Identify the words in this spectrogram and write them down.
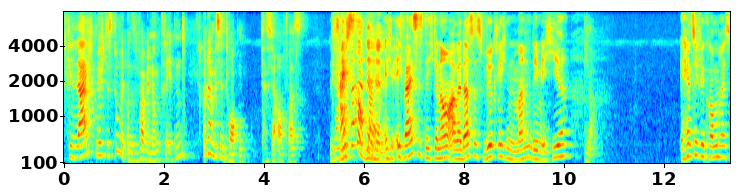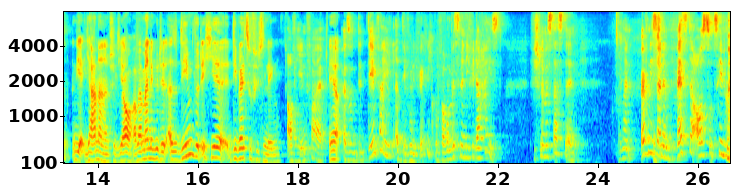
vielleicht möchtest du mit uns in Verbindung treten und ein bisschen talken. Das ist ja auch was. Wie Das heißt er mal- denn? Ich, ich weiß es nicht genau, aber das ist wirklich ein Mann, dem ich hier ja. Herzlich willkommen heißen. Ja, Jana natürlich auch, aber meine Güte, also dem würde ich hier die Welt zu Füßen legen. Auf jeden Fall. Ja. Also den, den, fand ich, äh, den fand ich wirklich gut. Warum wissen wir nicht, wie der heißt? Wie schlimm ist das denn? Ich meine, öffentlich seine Weste auszuziehen und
